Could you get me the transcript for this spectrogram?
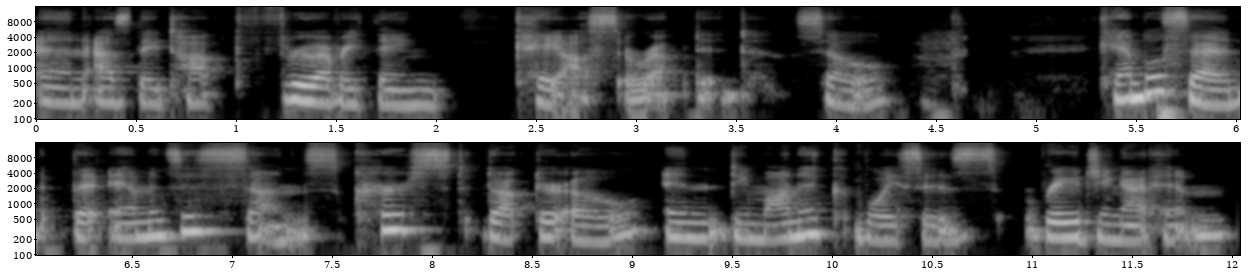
and as they talked through everything, chaos erupted. So Campbell said that Ammons's sons cursed Dr. O in demonic voices, raging at him.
